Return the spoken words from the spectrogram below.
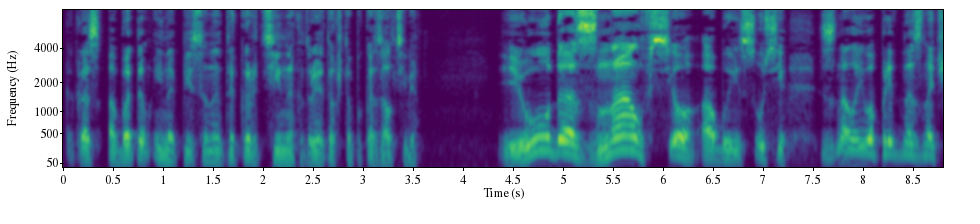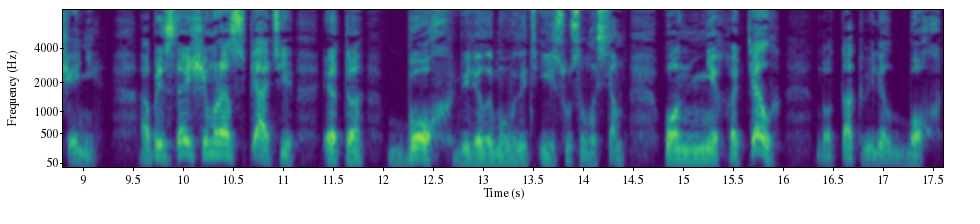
Как раз об этом и написана эта картина, которую я только что показал тебе. Иуда знал все об Иисусе, знал о его предназначении, о предстоящем распятии. Это Бог велел ему выдать Иисуса властям. Он не хотел, но так велел Бог.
